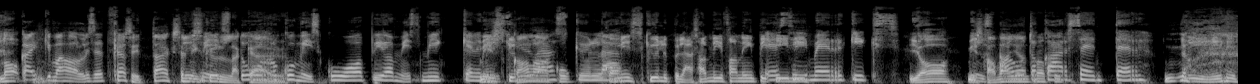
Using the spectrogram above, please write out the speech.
No, Kaikki mahdolliset. käsittääkseni Miss kyllä käy. Turku, Miss Kuopio, Miss Mikkeli, Miss Miss. Miss Kylpylä, Sunny Funny Bikini. Esimerkiksi Joo, Miss Miss Autocar. Center. Niin.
